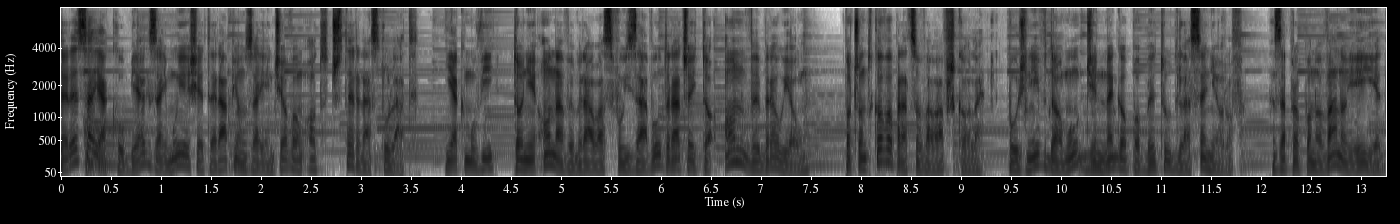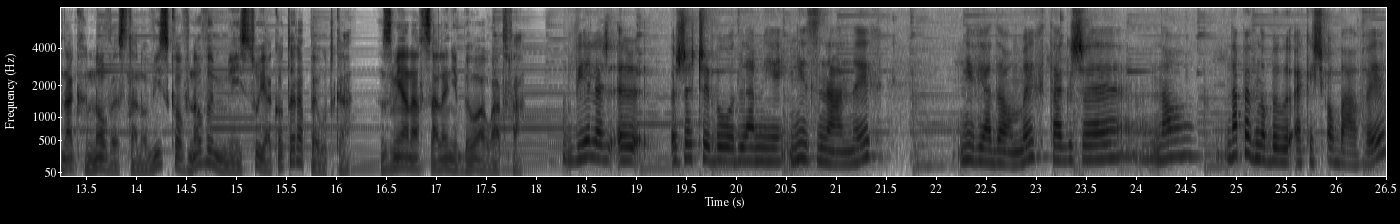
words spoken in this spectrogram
Teresa Jakubiak zajmuje się terapią zajęciową od 14 lat. Jak mówi, to nie ona wybrała swój zawód, raczej to on wybrał ją. Początkowo pracowała w szkole, później w domu dziennego pobytu dla seniorów. Zaproponowano jej jednak nowe stanowisko w nowym miejscu jako terapeutka. Zmiana wcale nie była łatwa. Wiele e, rzeczy było dla mnie nieznanych, niewiadomych, także no, na pewno były jakieś obawy,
